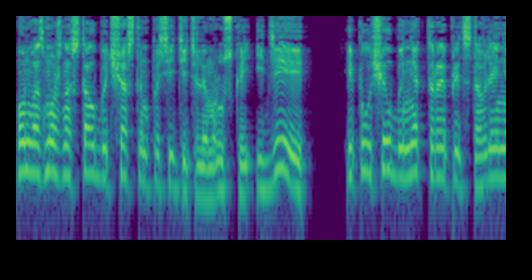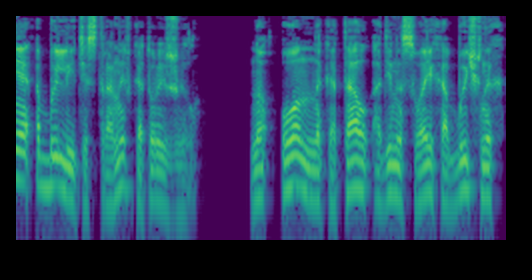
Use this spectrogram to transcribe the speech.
он, возможно, стал бы частым посетителем русской идеи и получил бы некоторое представление об элите страны, в которой жил. Но он накатал один из своих обычных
